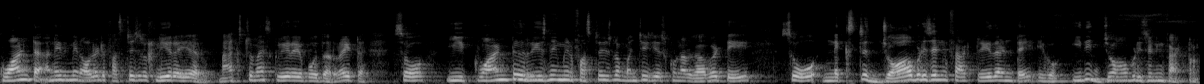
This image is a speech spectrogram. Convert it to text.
quant అనేది మీరు ఆల్రెడీ ఫస్ట్ స్టేజ్లో క్లియర్ అయ్యారు. మ్యాక్స్ టు మ్యాక్స్ క్లియర్ అయిపోతారు రైట్ సో ఈ క్వాంట్ రీజనింగ్ మీరు ఫస్ట్ స్టేజ్లో మంచిగా చేసుకున్నారు కాబట్టి so next job deciding factor ఏదంటే ఇగో ఇది job deciding factor.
